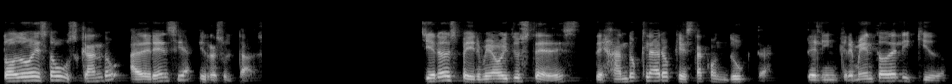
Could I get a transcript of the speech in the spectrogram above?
Todo esto buscando adherencia y resultados. Quiero despedirme hoy de ustedes dejando claro que esta conducta del incremento de líquido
